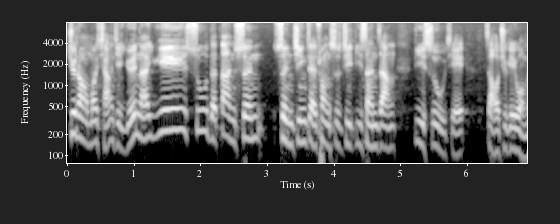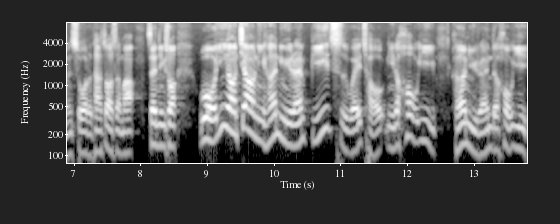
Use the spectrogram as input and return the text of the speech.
就让我们想起原来耶稣的诞生。圣经在创世纪第三章第十五节。早就给我们说了，他说什么？圣经说：“我硬要叫你和女人彼此为仇，你的后裔和女人的后裔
